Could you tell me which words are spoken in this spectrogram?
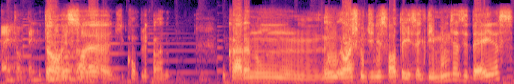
é, então tem que Então, isso é complicado. O cara não, não. Eu acho que o Diniz falta isso. Ele tem muitas ideias,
